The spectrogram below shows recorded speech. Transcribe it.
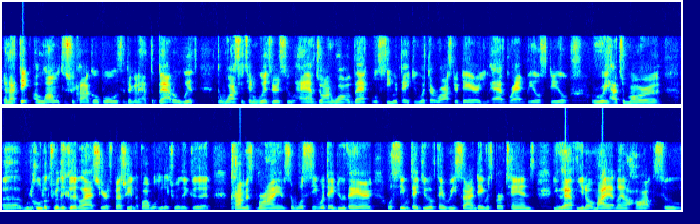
And I think, along with the Chicago Bulls, that they're going to have to battle with the Washington Wizards, who have John Wall back. We'll see what they do with their roster there. You have Brad Beal still, Rui Hachimura, uh, who looked really good last year, especially in the bubble. He looked really good. Thomas Bryant. So we'll see what they do there. We'll see what they do if they re-sign Davis Bertans. You have, you know, my Atlanta Hawks, who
